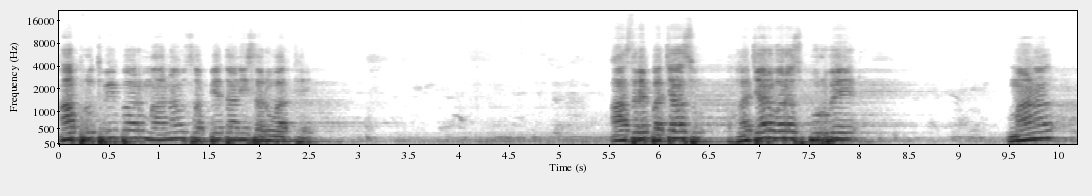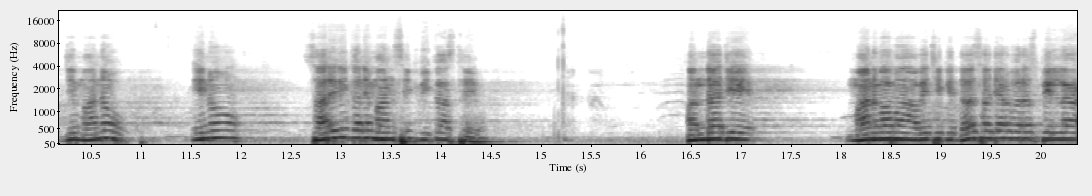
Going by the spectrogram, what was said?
આ પૃથ્વી પર માનવ સભ્યતાની શરૂઆત થઈ. આશરે પચાસ હજાર વર્ષ પૂર્વે માણસ, જે માનવ, એનો શારીરિક અને માનસિક વિકાસ થયો. અંદાજે માનવામાં આવે છે કે દસ હજાર વર્ષ પહેલા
